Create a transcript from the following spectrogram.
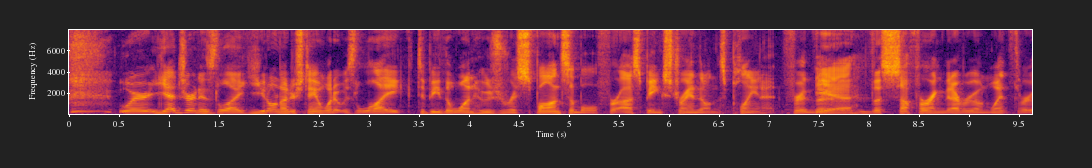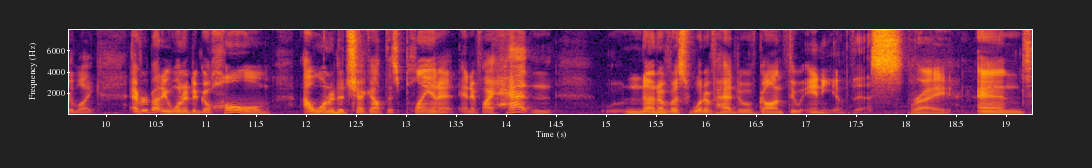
Where Yedrin is like, You don't understand what it was like to be the one who's responsible for us being stranded on this planet, for the, Yeah. the suffering that everyone went through. Like, everybody wanted to go home. I wanted to check out this planet, and if I hadn't, none of us would have had to have gone through any of this. Right. And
